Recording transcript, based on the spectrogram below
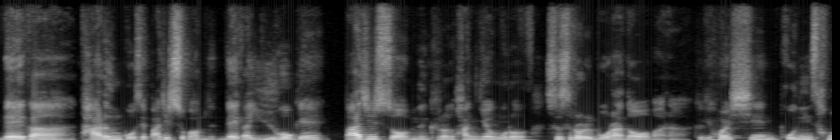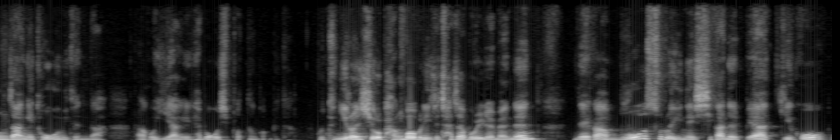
내가 다른 곳에 빠질 수가 없는, 내가 유혹에 빠질 수 없는 그런 환경으로 스스로를 몰아 넣어봐라. 그게 훨씬 본인 성장에 도움이 된다 라고 이야기를 해보고 싶었던 겁니다. 아무튼 이런 식으로 방법을 이제 찾아보려면은 내가 무엇으로 인해 시간을 빼앗기고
